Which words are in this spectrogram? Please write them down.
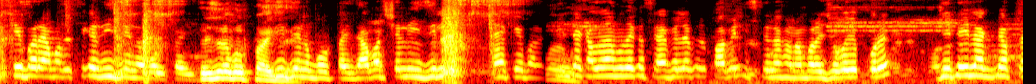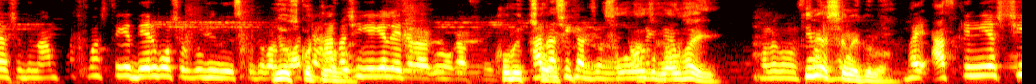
একেবারে আমাদের থেকে reasonable price reasonable price reasonable price আবার চাইলে ইজিলি একেবারে তিনটা কালার আমাদের কাছে অ্যাভেলেবল পাবেন স্ক্রিনে নাম্বারে যোগাযোগ করে যেটাই লাগবে আপনার শুধু নাম পাঁচ মাস থেকে দেড় বছর পর্যন্ত ইউজ করতে পারবেন। হাঁটা শিখে গেলে এটার আর কোনো কাজ নেই। খুবই হাঁটা শেখার জন্য। ভাই। কি নিয়ে এগুলো? ভাই আজকে নিয়ে আসছি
